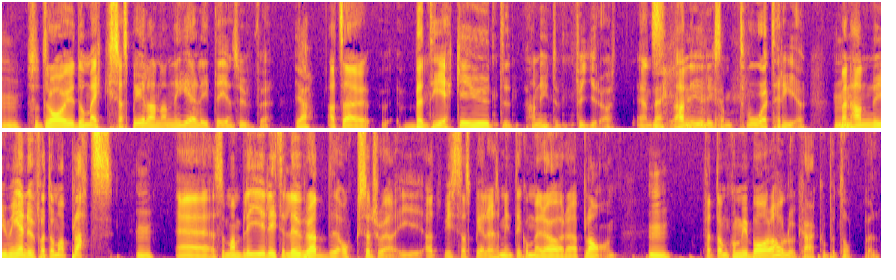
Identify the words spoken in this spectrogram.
Mm. så drar ju de extra spelarna ner lite i ens huvud. Ja. Att så här, Benteke är ju inte, han är ju inte fyra ens. Nej. Han är ju liksom två, tre. Men han är ju med nu för att de har plats. Mm. Eh, så man blir ju lite lurad också tror jag, i att vissa spelare som inte kommer röra plan. Mm. För att de kommer ju bara ha Lukaku på toppen.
